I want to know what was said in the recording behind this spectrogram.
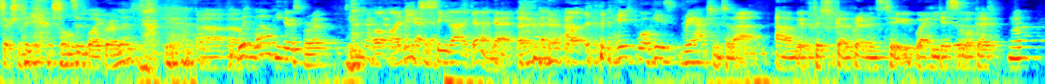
sexually assaulted by a gremlin. Uh, Well- well, he goes for it. Oh, I need Yeah, to yeah. see that again. Yeah, uh, his well, his reaction to that um, with just go Gremlins two, where he just sort of goes, "Mwah,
